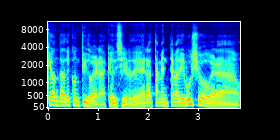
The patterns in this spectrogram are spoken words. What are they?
Que onda de contido era? Que dicir, de, era tamén tema de dibuixo ou era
